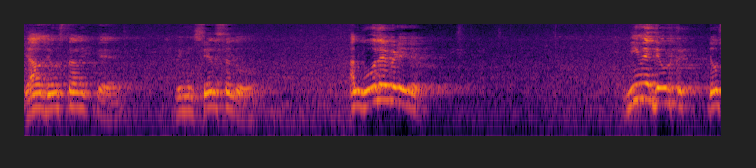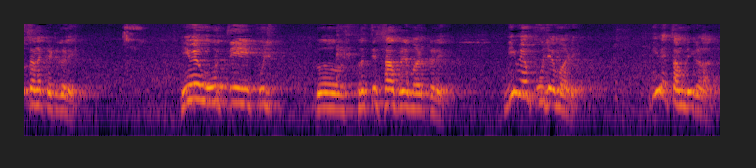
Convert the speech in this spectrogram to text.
ಯಾವ ದೇವಸ್ಥಾನಕ್ಕೆ ನಿಮ್ಮನ್ನು ಸೇರಿಸಲು ಅಲ್ಲಿ ಓಲೆ ಬೆಳೆಯಲಿ ನೀವೇ ದೇವ್ರ ದೇವಸ್ಥಾನ ಕಟ್ಕೊಳ್ಳಿ. ನೀವೇ ಮೂರ್ತಿ, ಪೂಜೆ ಪ್ರತಿಷ್ಠಾಪನೆ ಮಾಡ್ಕೊಳ್ಳಿ. ನೀವೇ ಪೂಜೆ ಮಾಡಿ. ನೀವೇ ತಂಬಡಿಗಳಾಗಿ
